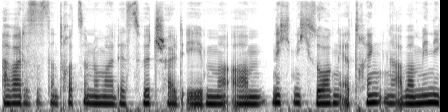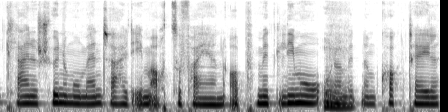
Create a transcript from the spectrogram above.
aber das ist dann trotzdem nochmal der Switch halt eben, ähm, nicht, nicht Sorgen ertränken, aber mini kleine, schöne Momente halt eben auch zu feiern, ob mit Limo mhm. oder mit einem Cocktail.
